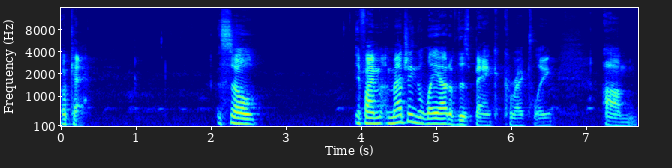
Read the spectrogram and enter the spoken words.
Okay. So, if I'm imagining the layout of this bank correctly, um,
